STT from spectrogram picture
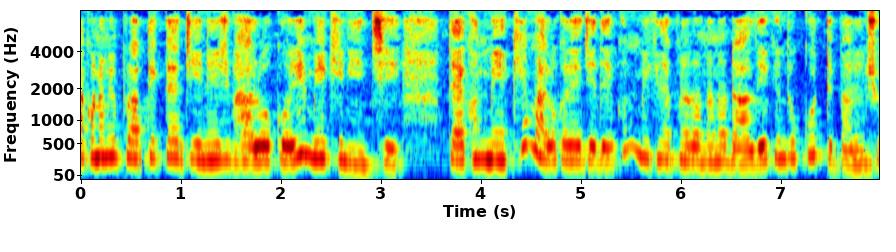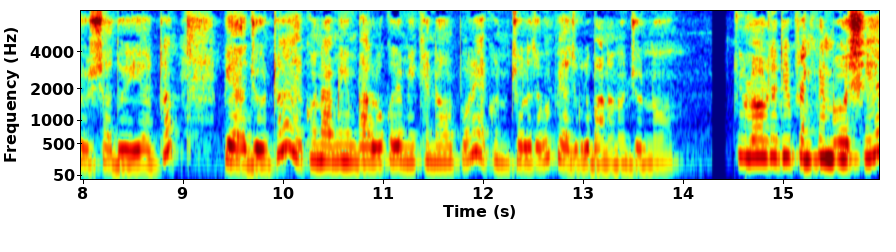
এখন আমি প্রত্যেকটা জিনিস ভালো করে মেখে নিয়েছি। তো এখন মেখে ভালো করে যে দেখুন, মেখে আপনার অন্যান্য ডাল দিয়ে কিন্তু করতে পারেন। সুস্বাদু ইয়াটা পেঁয়াজুটা এখন আমি ভালো করে মেখে নেওয়ার পরে এখন চলে যাব পেঁয়াজগুলো বানানোর জন্য। চুলা অলরেডি ফ্রাইং প্যান বসিয়ে,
